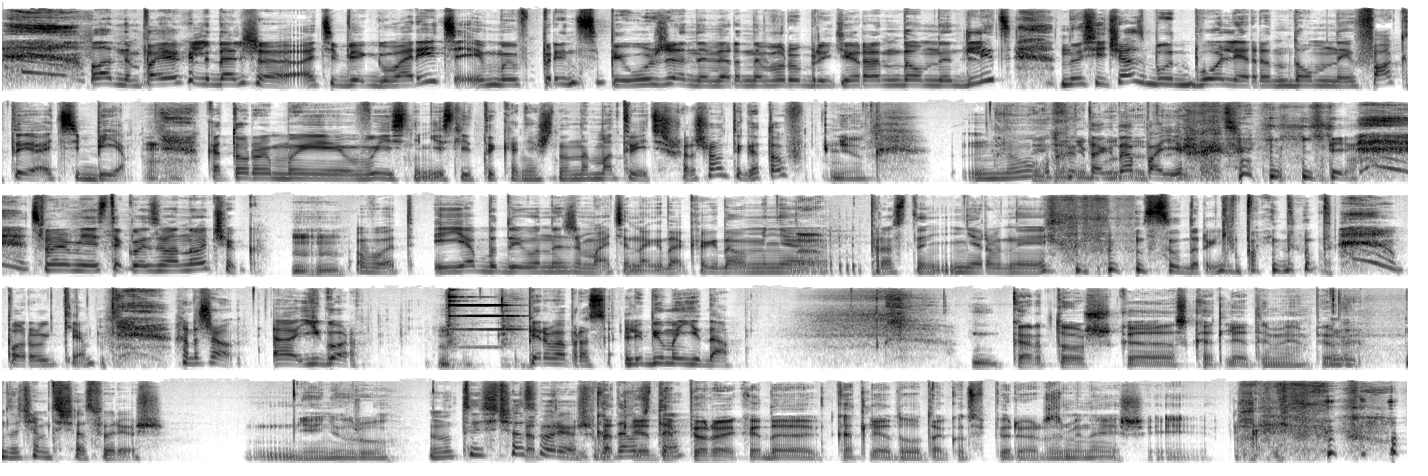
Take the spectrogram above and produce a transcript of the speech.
Ладно, поехали дальше о тебе говорить. И мы, в принципе, уже, наверное, в рубрике «Рандомный длиц», но сейчас будут более рандомные факты о тебе, которые мы выясним, если ты, конечно, нам ответишь. Хорошо? Ты готов? Нет. Ну, тогда поехали. Смотри, у меня есть такой звоночек, вот, и я буду его нажимать иногда, когда у меня просто нервные судороги пойдут по руке. Хорошо, Э, Егор, первый вопрос. Любимая еда? Картошка с котлетами пюре. Зачем ты сейчас врешь? Я не вру. Ну, ты сейчас Кот- врешь, потому Котлеты что... пюре, когда котлету вот так вот в пюре разминаешь и...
